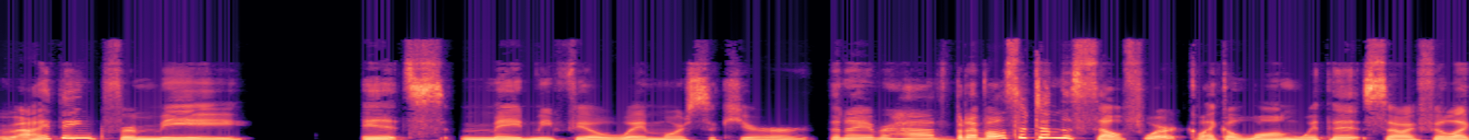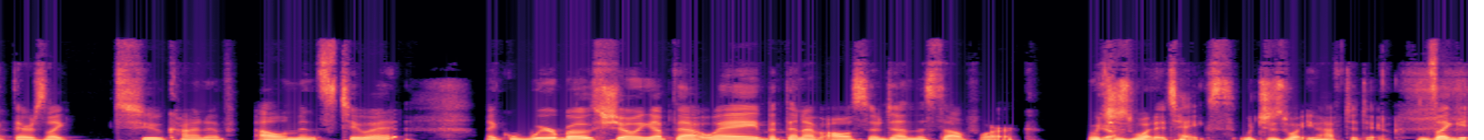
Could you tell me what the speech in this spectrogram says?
I think for me, it's made me feel way more secure than I ever have. Mm. But I've also done the self work like along with it. So I feel like there's like two kind of elements to it. Like we're both showing up that way, but then I've also done the self work, which Yeah. is what it takes, which is what you have to do. It's like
